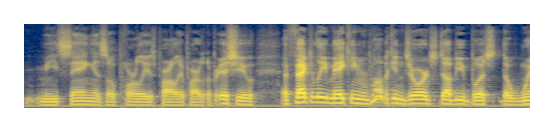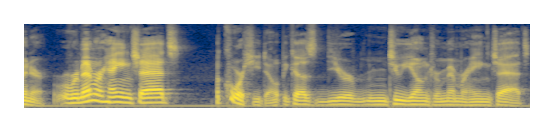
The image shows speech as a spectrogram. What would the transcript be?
me saying it so poorly is probably part of the issue, effectively making Republican George W. Bush the winner. Remember hanging chads? Of course you don't, because you're too young to remember hanging chads.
